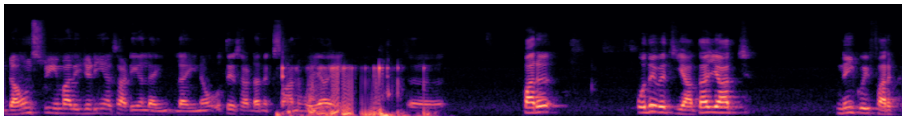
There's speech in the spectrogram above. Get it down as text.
ਡਾਊਨ ਸਟ੍ਰੀਮ ਵਾਲੀ ਜਿਹੜੀਆਂ ਸਾਡੀਆਂ ਲਾਈਨ ਲਾਈਨ ਆ, ਉੱਤੇ ਸਾਡਾ ਨੁਕਸਾਨ ਹੋਇਆ ਹੈ ਪਰ ਉਹਦੇ ਵਿੱਚ ਯਾਤਾਯਾਤ 'ਚ ਨਹੀਂ ਕੋਈ ਫ਼ਰਕ।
